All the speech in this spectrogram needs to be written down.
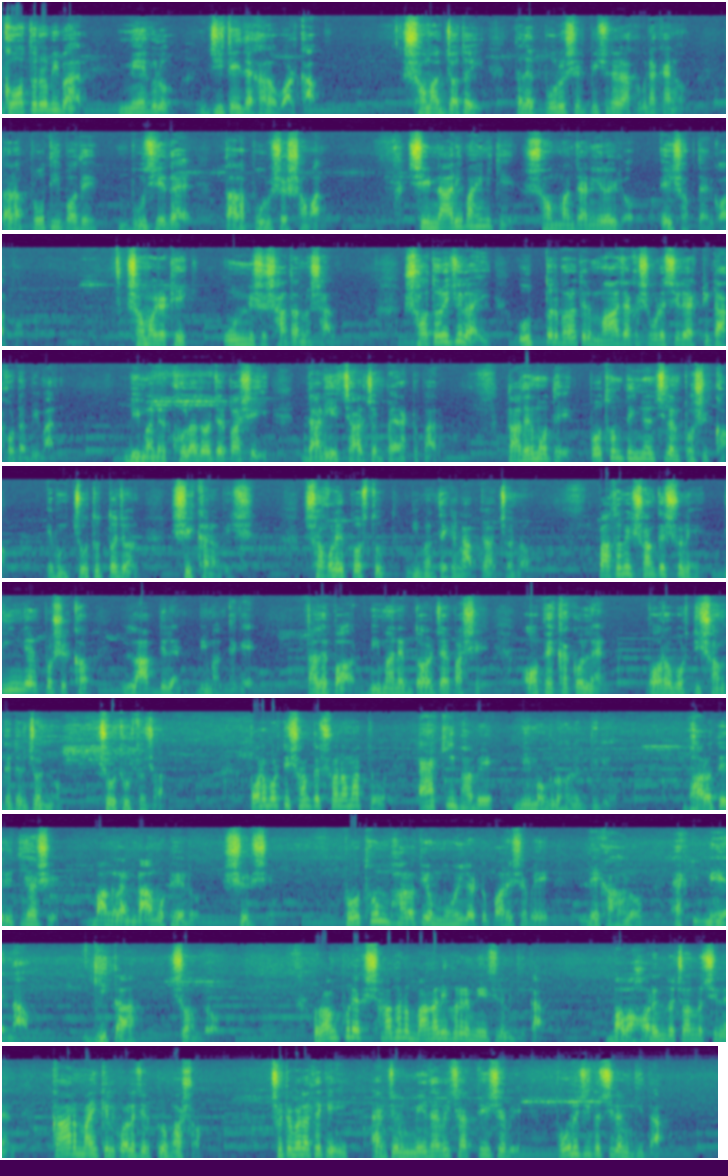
গত রবিবার মেয়েগুলো জিতেই দেখাল ওয়ার্ল্ড কাপ সমাজ যতই তাদের পুরুষের পিছনে রাখুক না কেন, তারা প্রতি পদে বুঝিয়ে দেয় তারা পুরুষের সমান। সেই নারী বাহিনীকে সম্মান জানিয়ে রইল এই সপ্তাহের গল্প। সময়টা ঠিক উনিশশো সাতান্ন সাল। সতেরোই জুলাই উত্তর ভারতের মাঝ আকাশে উড়েছিল একটি ডাকোটা বিমান। বিমানের খোলা দরজার পাশেই দাঁড়িয়ে চারজন প্যারাটুপার। তাদের মধ্যে প্রথম তিনজন ছিলেন প্রশিক্ষক। এবং চতুর্থ জন শিক্ষানবিশ সকলেই প্রস্তুত বিমান থেকে লাভ দেওয়ার জন্য। প্রাথমিক সংকেত শুনে তিনজন প্রশিক্ষক লাভ দিলেন বিমান থেকে। তাদের পর বিমানের দরজার পাশে অপেক্ষা করলেন পরবর্তী সংকেতের জন্য চতুর্থ জন পরবর্তী সংকেত শোনা মাত্র একইভাবে নিমগ্ন হলেন তিনিও। ভারতের ইতিহাসে বাংলার নাম উঠে এলো শীর্ষে। প্রথম ভারতীয় মহিলা টুপার হিসেবে লেখা হলো একটি মেয়ের নাম। গীতা চন্দ্র। রংপুর এক সাধারণ বাঙালি ঘরের মেয়ে ছিলেন গীতা। বাবা হরেন্দ্রচন্দ্র ছিলেন কার মাইকেল কলেজের প্রভাষক। ছোটবেলা থেকেই একজন মেধাবী ছাত্রী হিসেবে পরিচিত ছিলেন গীতা।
